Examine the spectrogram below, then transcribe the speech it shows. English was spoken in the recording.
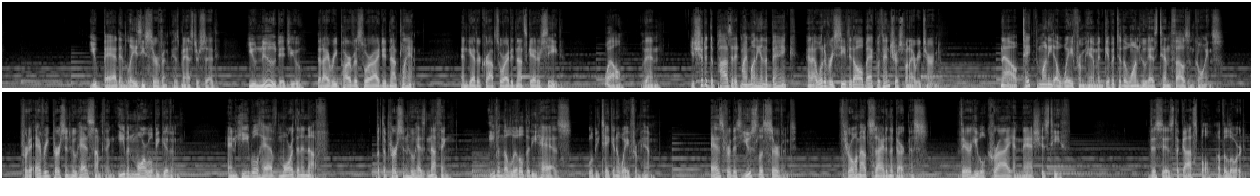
You bad and lazy servant, his master said. You knew, did you, that I reap harvests where I did not plant, and gather crops where I did not scatter seed? Well, then, you should have deposited my money in the bank, and I would have received it all back with interest when I returned. Now, take the money away from him and give it to the one who has 10,000 coins. For to every person who has something, even more will be given, and he will have more than enough. But the person who has nothing, even the little that he has will be taken away from him. As for this useless servant, throw him outside in the darkness. There he will cry and gnash his teeth. This is the gospel of the Lord.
